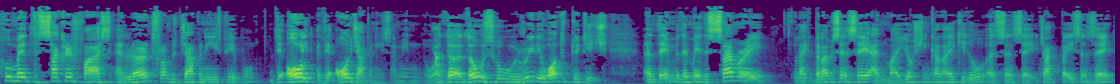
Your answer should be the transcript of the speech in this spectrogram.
who made the sacrifice and learned from the Japanese people, the old, the old Japanese. I mean, well, the, those who really wanted to teach, and they they made a summary like Bellamy Sensei and my Yoshinkan Aikido uh, Sensei, Jack Pai Sensei.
